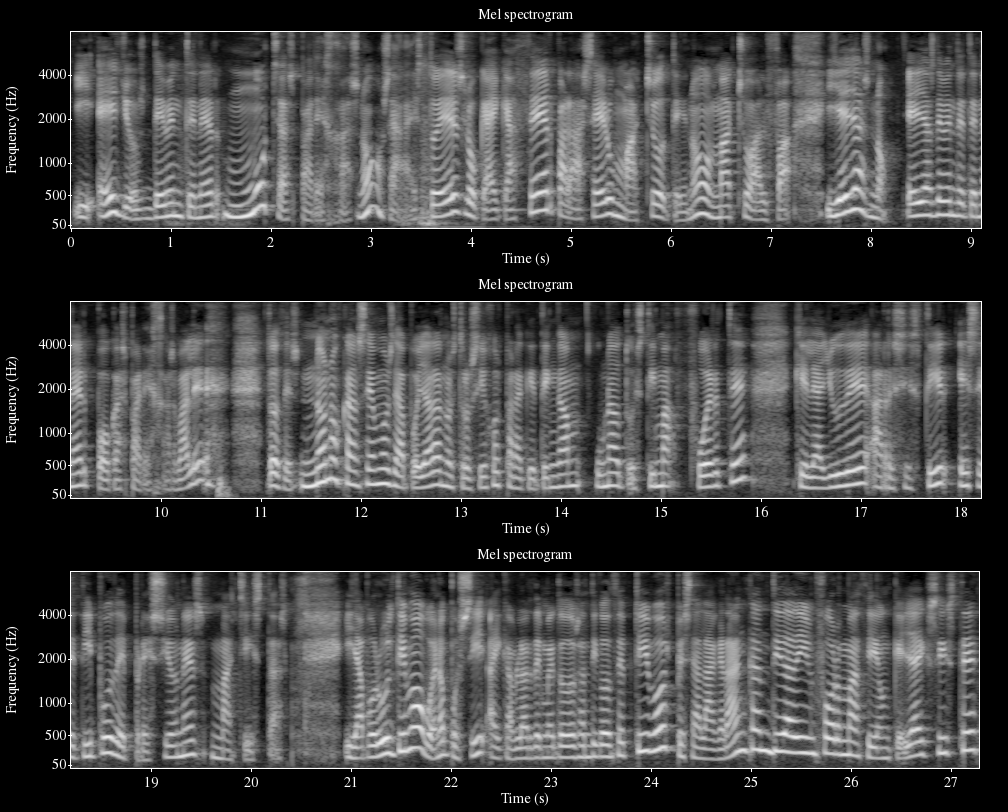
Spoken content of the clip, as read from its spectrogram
y ellos deben tener muchas parejas, ¿no? O sea, esto es lo que hay que hacer para ser un machote, ¿no? Un macho alfa. Y ellas no, ellas deben de tener pocas parejas, ¿vale? Entonces, no nos cansemos de apoyar a nuestros hijos para que tengan una autoestima fuerte que le ayude a resistir ese tipo de presiones machistas. Y ya por último, bueno, pues sí, hay que hablar de métodos anticonceptivos, pese a la gran cantidad de información que ya existe,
